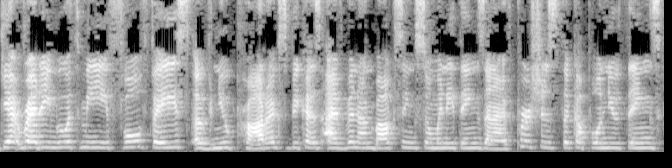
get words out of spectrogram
get ready with me full face of new products because I've been unboxing so many things and I've purchased a couple new things.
